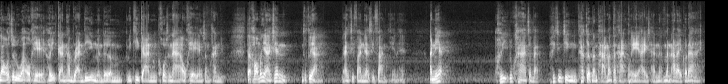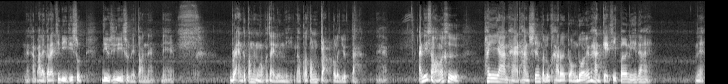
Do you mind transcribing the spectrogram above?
เราก็จะรู้ว่าโอเคเฮ้ยการทำแบรนดิ้งเหมือนเดิมวิธีการโฆษณาโอเคยังสำคัญอยู่ แต่ของบางอย่างเช่นยกตัวอย่างแปรงสีฟันยาสีฟันเห็นไหมอันเนี้ยเฮ้ยลูกค้าจะแบบเฮ้ยจริง ๆ ถ้าเกิดมันผ่านมาตรฐานของ AI ฉันนะมันอะไรก็ได้นะครับอะไรก็ได้ที่ดีที่สุดดีลที่ดีที่สุดในตอนนั้นนะฮะแบรนด์ก็ต้องทำความเข้าใจเรื่องนี้ เราก็ต้องปรับกลยุทธ์ตามนะครับอันที่ 2 ก็คือพยายามหาทางเชื่อมกับลูกค้าโดยตรง โดยไม่ผ่าน gatekeeper นี้ให้ได้นะ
